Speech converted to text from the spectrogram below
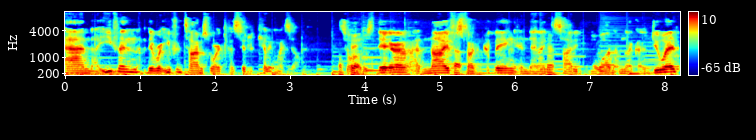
and I even there were even times where I considered killing myself. Okay. So I was there, I had a knife, yeah. started cutting, and then I yeah. decided, you know what, I'm not going to do it.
